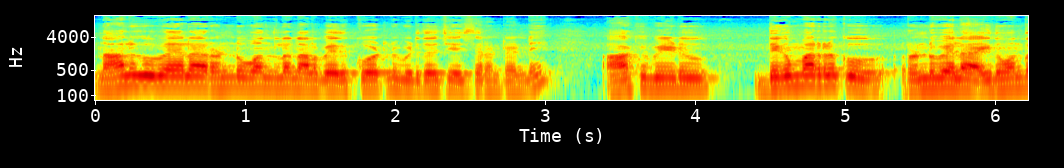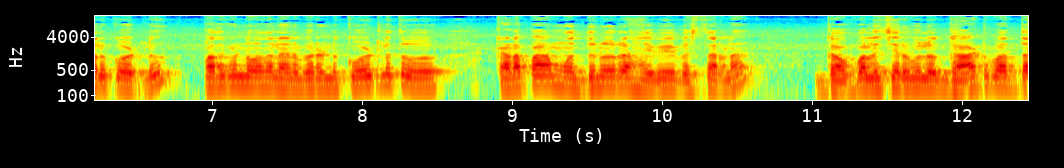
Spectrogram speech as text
నాలుగు వేల రెండు వందల నలభై ఐదు కోట్లు విడుదల చేశారంటండి. ఆకివీడు దిగమర్రకు రెండు వేల ఐదు వందల కోట్లు పదకొండు వందల ఎనభై రెండు కోట్లతో కడప ముద్దునూరు హైవే విస్తరణ గవ్వల చెరువులు ఘాట్ వద్ద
